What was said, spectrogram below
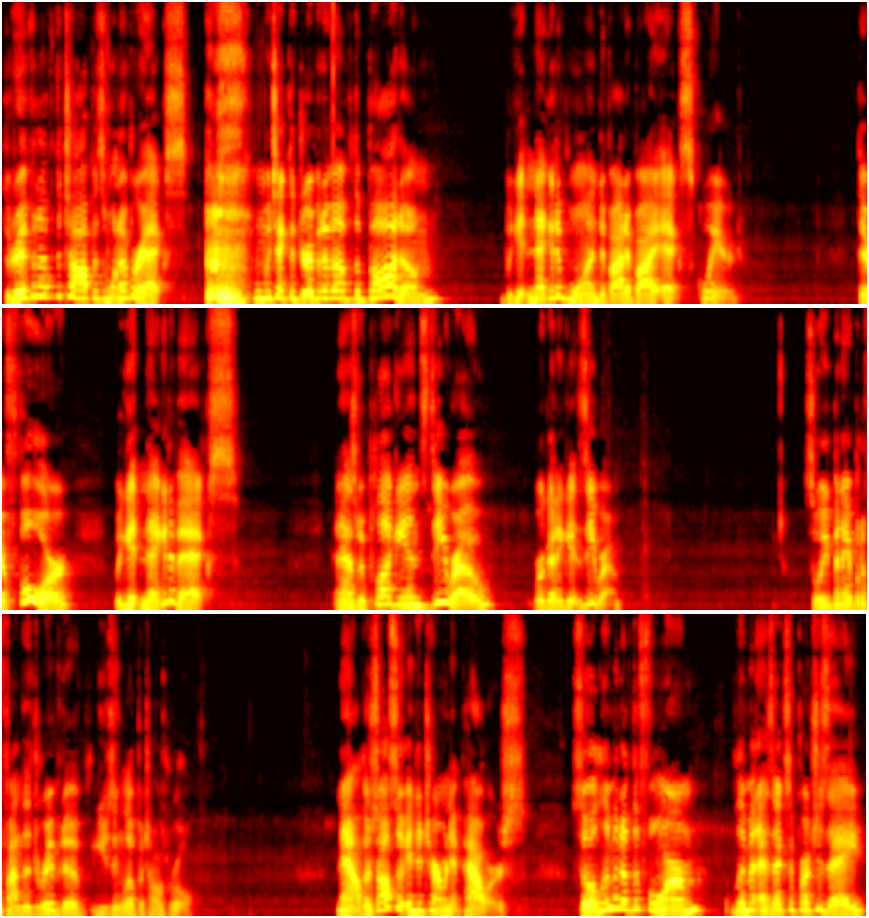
The derivative of the top is 1 over x. when we take the derivative of the bottom, we get negative 1 divided by x squared. Therefore, we get negative x, and as we plug in 0, we're going to get 0. So we've been able to find the derivative using L'Hopital's rule. Now, there's also indeterminate powers. So a limit of the form, limit as x approaches a,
